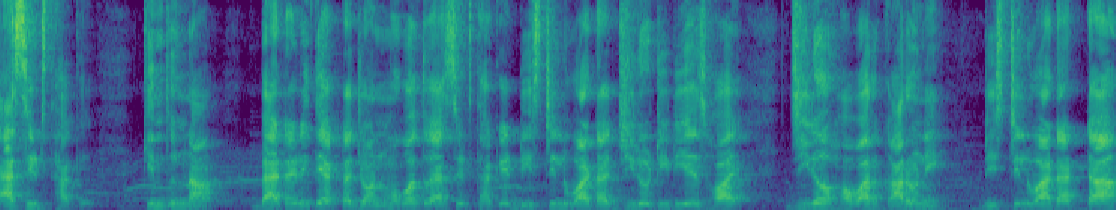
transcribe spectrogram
অ্যাসিড থাকে। কিন্তু না, ব্যাটারিতে একটা জন্মগত অ্যাসিড থাকে, ডিস্টিল ওয়াটার জিরো টিডিএস হয়। জিরো হওয়ার কারণে ডিস্টিল ওয়াটারটা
